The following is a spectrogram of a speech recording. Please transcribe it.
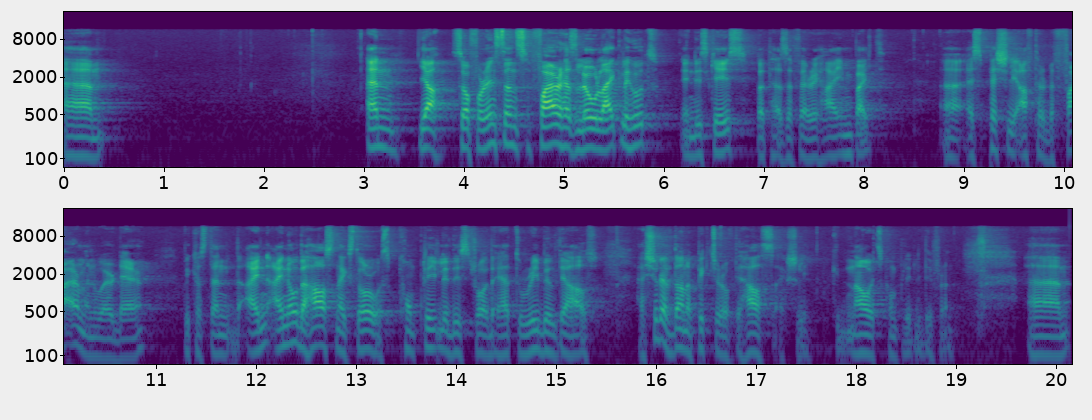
Um, and yeah, so for instance, fire has low likelihood in this case, but has a very high impact, uh, especially after the firemen were there, because then I, I, know the house next door was completely destroyed. They had to rebuild the house. I should have done a picture of the house actually. Now it's completely different. Um,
